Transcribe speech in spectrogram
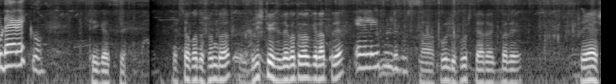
উড়াই রাখো ঠিক আছে। দেখছ কত সুন্দর বৃষ্টি হয়েছে যে গতকালকে রাত্রে। এটা লেগে ফুলটি ফুটছে। হ্যাঁ ফুলটি ফুটছে আর একবারে ফ্রেশ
